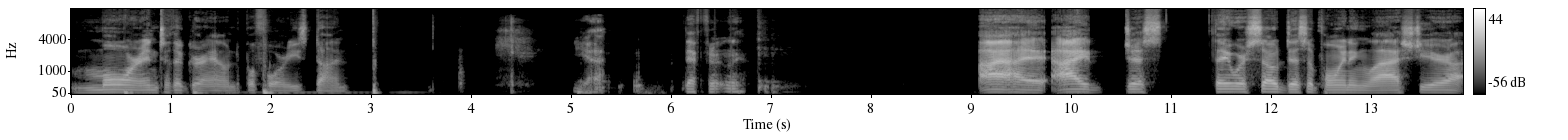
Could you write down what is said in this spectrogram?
more into the ground before he's done. Yeah, definitely. I I just they were so disappointing last year. I,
